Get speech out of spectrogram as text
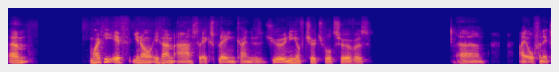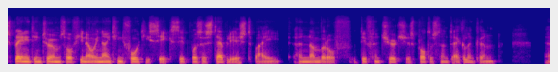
Um, Marty, if you know, if I'm asked to explain kind of the journey of Church World Service, um, I often explain it in terms of, you know, in 1946, it was established by a number of different churches, Protestant, Anglican, uh,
